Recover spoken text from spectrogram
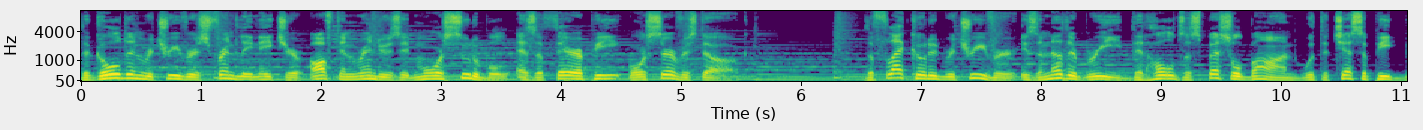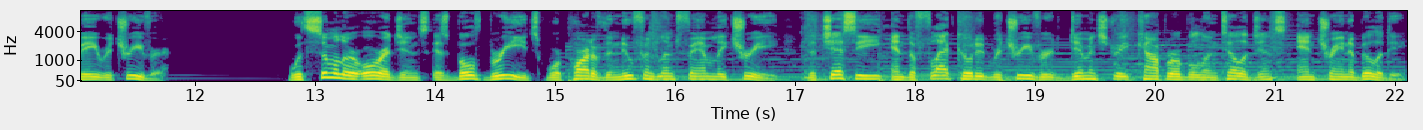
the Golden Retriever's friendly nature often renders it more suitable as a therapy or service dog. The flat-coated retriever is another breed that holds a special bond with the Chesapeake Bay Retriever. With similar origins as both breeds were part of the Newfoundland family tree, the Chessie and the flat-coated retriever demonstrate comparable intelligence and trainability.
